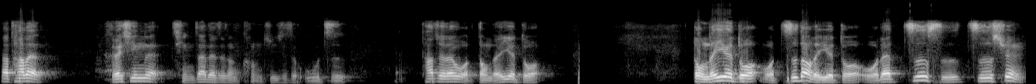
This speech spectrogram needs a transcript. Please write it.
那他的核心的潜在的这种恐惧就是无知，他觉得我懂得越多，懂得越多，我知道的越多，我的知识、资讯、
